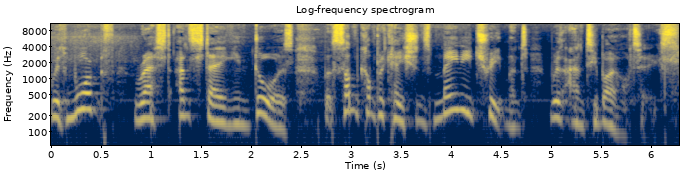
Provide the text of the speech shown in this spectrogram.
with warmth, rest, and staying indoors, but some complications may need treatment with antibiotics.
